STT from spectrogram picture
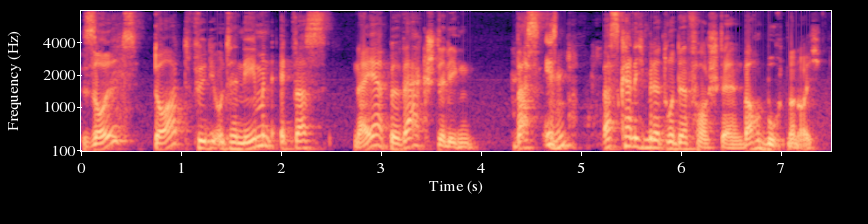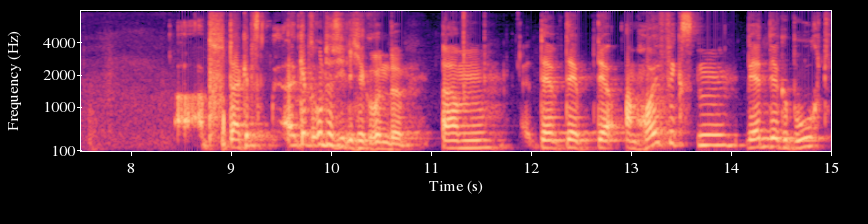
sollt dort für die Unternehmen etwas, naja, bewerkstelligen. Was ist, mhm. was kann ich mir darunter vorstellen? Warum bucht man euch? Da gibt es äh, unterschiedliche Gründe. Ähm, der, der, der, am häufigsten werden wir gebucht,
